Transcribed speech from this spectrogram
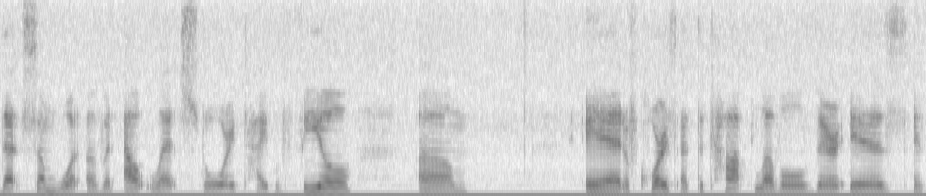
that somewhat of an outlet store type of feel. Um, and of course at the top level there is an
